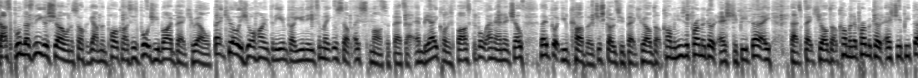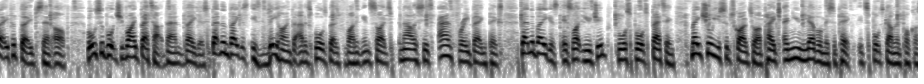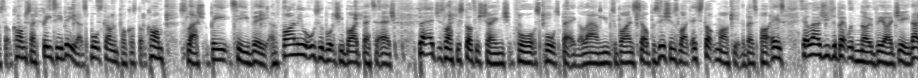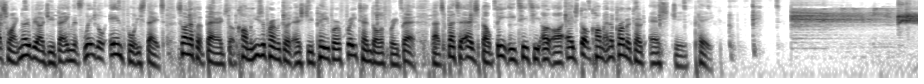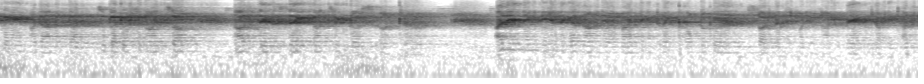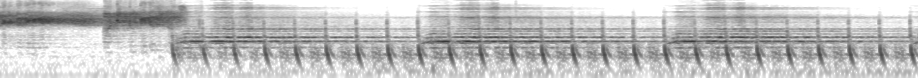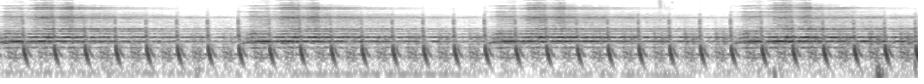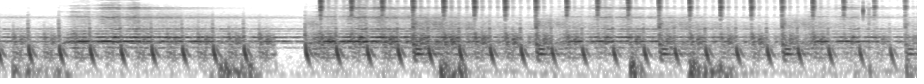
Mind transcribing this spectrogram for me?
Das Bundesliga show on the Soccer Gambling Podcast is brought to you by BetQL. BetQL is your home for the info you need to make yourself a smarter, better. NBA, college basketball, and NHL, they've got you covered. Just go to BetQL.com and use the promo code SGP30. That's BetQL.com and the promo code SGP30 for 30% off. We're also brought to you by Better Than Vegas. Better Than Vegas is the home for avid sports bets, providing insights, analysis, and free betting picks. Better Than Vegas, it's like YouTube for sports betting. Make sure you subscribe to our page and you never miss a pick. It's sportsgamblingpodcast.com slash BTV. That's sportsgamblingpodcast.com slash BTV. And finally, we're also brought to you by BettorEdge. Better Edge is like a stock exchange for sports betting, allowing you to buy and sell positions like a stock market. The best part is it allows you to bet with no VIG. That's right, no VIG betting that's legal in 40 states. Sign up at bettoredge.com and use a promo code SGP for a free $10 free bet. That's BettorEdge, spelled B-E-T-T-O-R edge.com and a promo code SGP.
